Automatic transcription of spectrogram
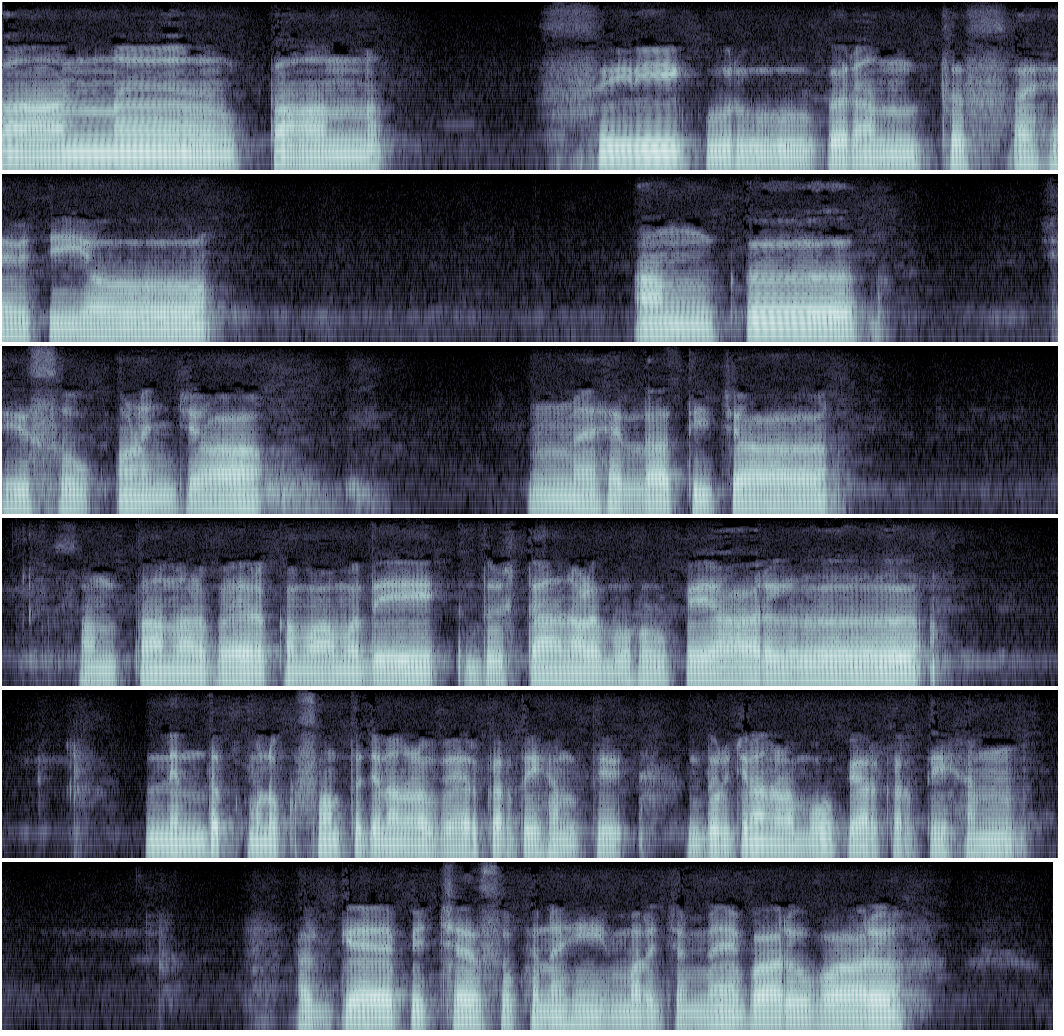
ਧੰਨ ਧੰਨ ਸ੍ਰੀ ਗੁਰੂ ਗ੍ਰੰਥ ਸਾਹਿਬ ਜੀਓ। ਅੰਕ 649 ਮਹਿਲਾ ਤੀਜਾ। ਸੰਤਾਂ ਨਾਲ ਵੈਰ ਕਮਾਵਦੇ ਦੁਸ਼ਟਾਂ ਨਾਲ ਮੋਹ ਪਿਆਰ। ਨਿੰਦਕ ਮਨੁੱਖ ਸੰਤ ਜਨਾਂ ਨਾਲ ਵੈਰ ਕਰਦੇ ਹਨ ਤੇ ਦੁਰਜਨਾਂ ਨਾਲ ਮੋਹ ਪਿਆਰ ਕਰਦੇ ਹਨ। ਅੱਗੇ ਪਿੱਛੇ ਸੁਖ ਨਹੀਂ, ਮਰ ਜੰਮੇ ਬਾਰੋ ਬਾਰ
